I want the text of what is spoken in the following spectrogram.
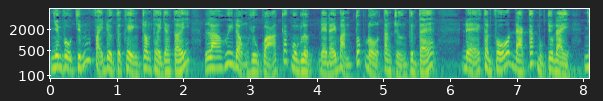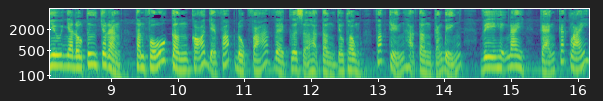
nhiệm vụ chính phải được thực hiện trong thời gian tới là huy động hiệu quả các nguồn lực để đẩy mạnh tốc độ tăng trưởng kinh tế. Để thành phố đạt các mục tiêu này, nhiều nhà đầu tư cho rằng thành phố cần có giải pháp đột phá về cơ sở hạ tầng giao thông, phát triển hạ tầng cảng biển. Vì hiện nay, cảng Cát Lái,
